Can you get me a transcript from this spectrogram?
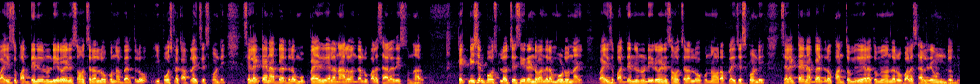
వయసు పద్దెనిమిది నుండి ఇరవై ఎనిమిది సంవత్సరాల లోపు ఉన్న అభ్యర్థులు ఈ పోస్టులకు అప్లై చేసుకోండి. సెలెక్ట్ అయిన అభ్యర్థులకు ముప్పై ఐదు వేల నాలుగు వందల రూపాయల శాలరీ ఇస్తున్నారు. టెక్నీషియన్ పోస్టులు వచ్చేసి రెండు వందల మూడు ఉన్నాయి. వయసు పద్దెనిమిది నుండి ఇరవై ఎనిమిది సంవత్సరాల లోపు ఉన్నవారు అప్లై చేసుకోండి. సెలెక్ట్ అయిన అభ్యర్థులకు పంతొమ్మిది వేల తొమ్మిది వందల రూపాయల శాలరీ ఉంటుంది.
